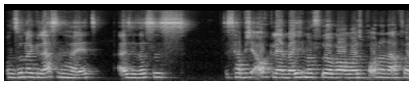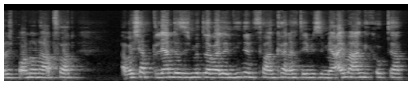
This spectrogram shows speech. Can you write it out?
und so einer Gelassenheit. Also das ist, das habe ich auch gelernt, weil ich immer früher war, aber ich brauche noch eine Abfahrt, ich brauche noch eine Abfahrt. Aber ich habe gelernt, dass ich mittlerweile Linien fahren kann, nachdem ich sie mir einmal angeguckt habe.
